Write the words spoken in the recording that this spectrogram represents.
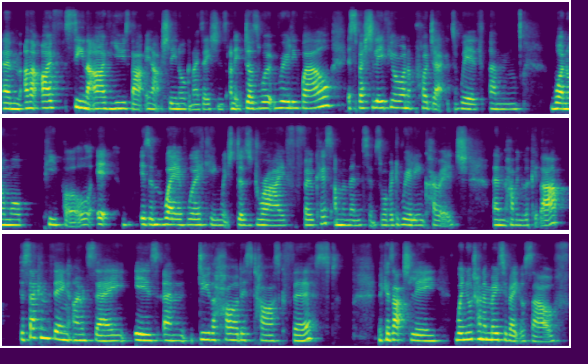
Um, and I've seen that I've used that in actually in organizations and it does work really well, especially if you're on a project with um, one or more people. It is a way of working which does drive focus and momentum. So I would really encourage um, having a look at that. The second thing I would say is um, do the hardest task first, because actually, when you're trying to motivate yourself,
